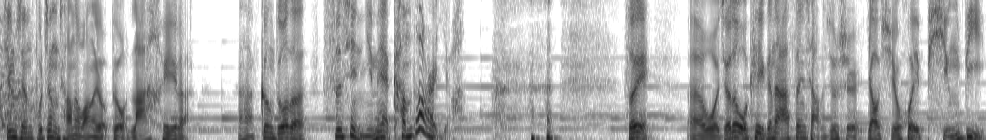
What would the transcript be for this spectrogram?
精神不正常的网友被我拉黑了啊，更多的私信你们也看不到而已了。所以，呃，我觉得我可以跟大家分享的就是要学会屏蔽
